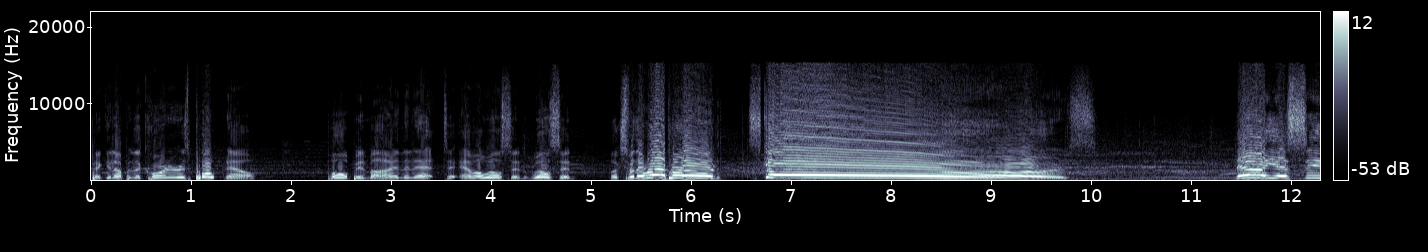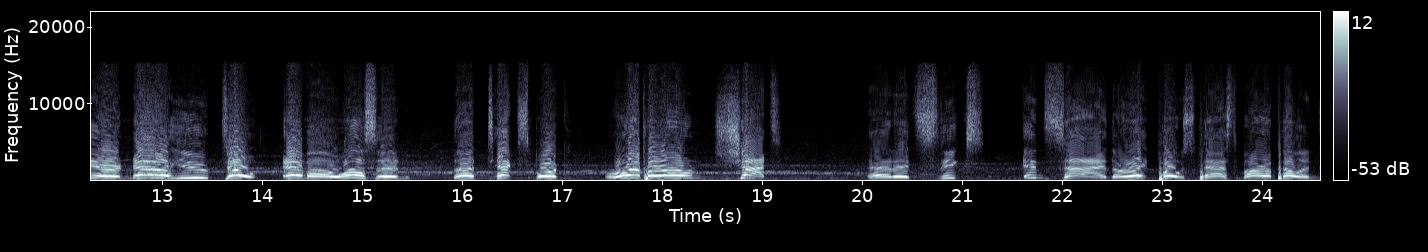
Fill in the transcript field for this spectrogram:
Picking up in the corner is Pope now. Pope in behind the net to Emma Wilson. Wilson Looks for the wraparound. Scores! Now you see her, now you don't. Emma Wilson, the textbook wraparound shot. And it sneaks inside the right post past Mara Pelland.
